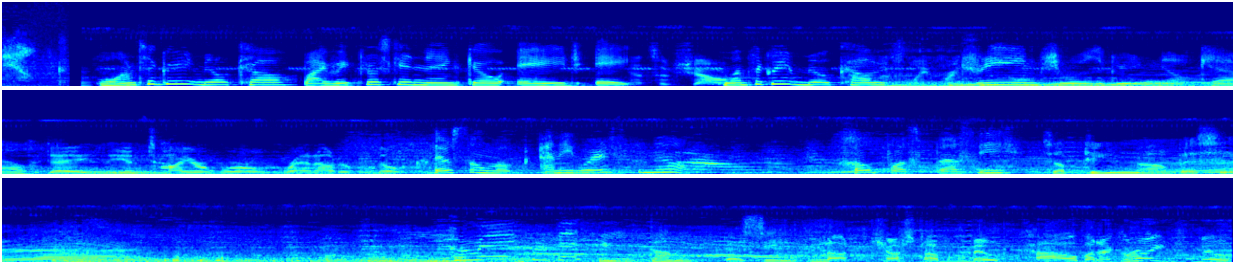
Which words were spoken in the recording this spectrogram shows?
Milk. Once a Great Milk Cow by Victor Skanenko, age 8. Once a great milk cow dreamed she was a great milk cow. Today, the entire world ran out of milk. There's no milk anywhere. Where's the milk? Help us, Bessie. It's up to you now, Bessie. Hooray for Bessie! You've done it, Bessie. Not just a milk cow, but a great milk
